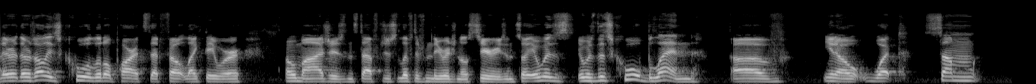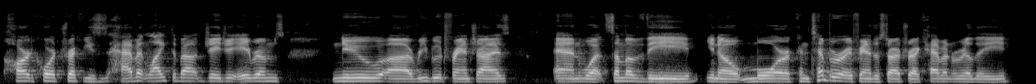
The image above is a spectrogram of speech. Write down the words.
there, there was all these cool little parts that felt like they were homages and stuff just lifted from the original series. And so it was it was this cool blend of you know what some hardcore Trekkies haven't liked about J.J. Abrams' new uh, reboot franchise, and what some of the you know more contemporary fans of Star Trek haven't really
